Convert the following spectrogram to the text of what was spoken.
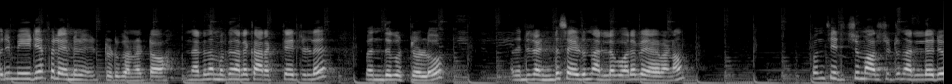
ഒരു മീഡിയം ഫ്ലെയിമിൽ ഇട്ട് കൊടുക്കണം കേട്ടോ. എന്നാലും നമുക്ക് നല്ല കറക്റ്റ് ആയിട്ടുള്ള വെന്ത് കിട്ടുള്ളൂ. അതിന്റെ രണ്ട് സൈഡും നല്ലപോലെ വേവണം. അപ്പം തിരിച്ചു മറിച്ചിട്ട് നല്ലൊരു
